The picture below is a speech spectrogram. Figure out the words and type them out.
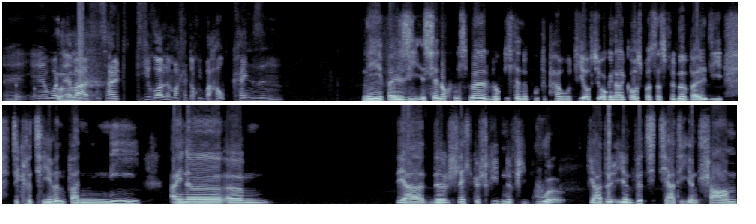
Äh, ja, whatever. Es ist halt, die Rolle macht halt doch überhaupt keinen Sinn. Nee, weil sie ist ja noch nicht mal wirklich dann eine gute Parodie auf die Original Ghostbusters Filme, weil die Sekretärin war nie eine, ähm, ja, eine schlecht geschriebene Figur. Die hatte ihren Witz, die hatte ihren Charme.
